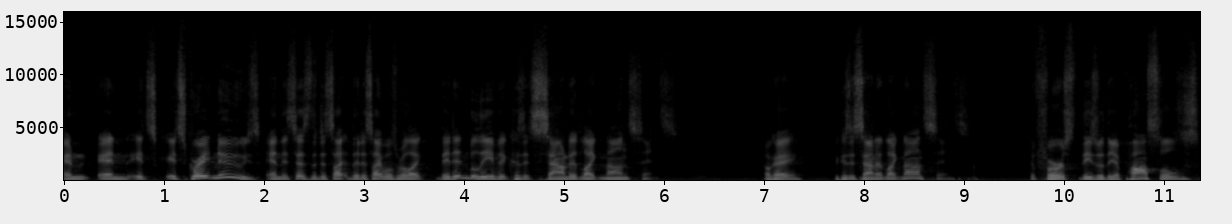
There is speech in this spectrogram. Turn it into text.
And, and it's, it's great news. And it says the, the disciples were like, they didn't believe it because it sounded like nonsense. Okay? Because it sounded like nonsense. The first, these are the apostles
